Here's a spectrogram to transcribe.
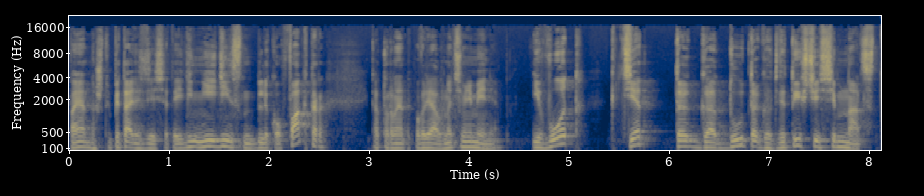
понятно, что питание здесь это не единственный далеко фактор, который на это повлиял, но тем не менее. И вот где-то году, так в 2017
